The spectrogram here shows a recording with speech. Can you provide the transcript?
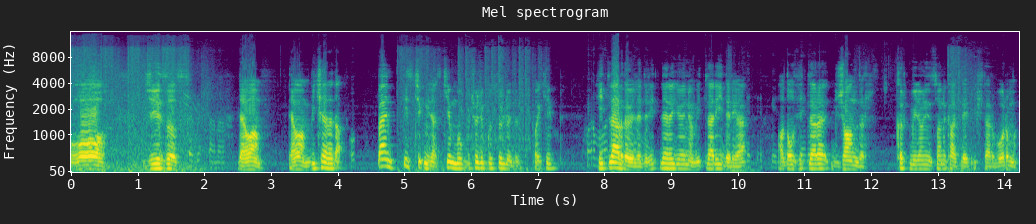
Oh. Jesus. Devam. Devam. Bir kere daha. Ben biz çıkmayacağız. Kim bu? Bu çocuk usullüdür. Bakayım. Hitler de öyledir. Hitler'e güveniyorum. Hitler iyidir ya. Adolf Hitler'e candır. 40 milyon insanı katletmişler. Boru mu?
